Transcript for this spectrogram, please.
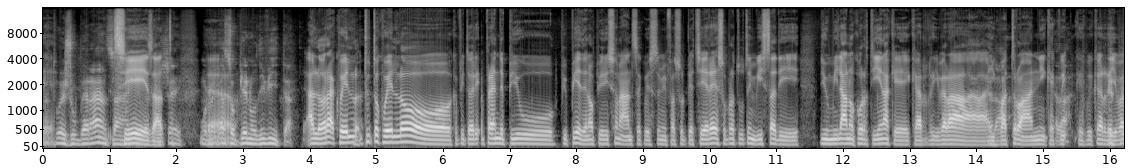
La eh, tua esuberanza. Sì, esatto. Sei un ragazzo Eh, pieno di vita. allora, quello- Eh. tutto quello, capito, prende più, più piede, no? più risonanza, questo mi fa sul piacere, soprattutto in vista di, di un Milano Cortina che, che arriverà È in là, quattro anni, che è è qui che, è qui che arriva.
